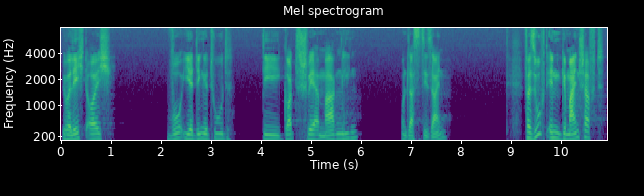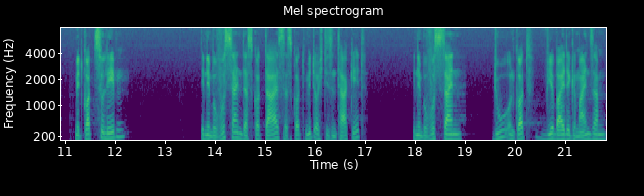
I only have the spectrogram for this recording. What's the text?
Überlegt euch, wo ihr Dinge tut, die Gott schwer im Magen liegen und lasst sie sein. Versucht in Gemeinschaft mit Gott zu leben, in dem Bewusstsein, dass Gott da ist, dass Gott mit euch diesen Tag geht, in dem Bewusstsein, du und Gott, wir beide gemeinsam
